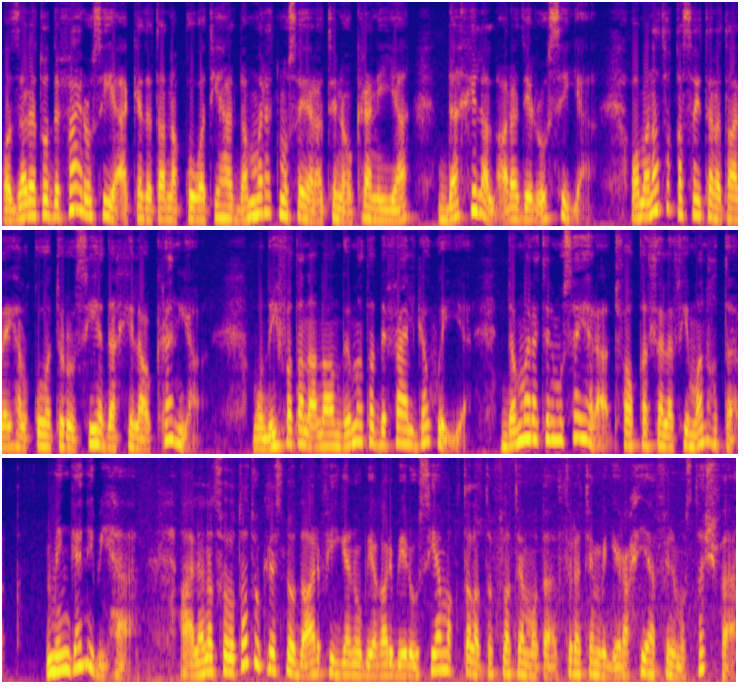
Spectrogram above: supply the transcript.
وزارة الدفاع الروسية أكدت أن قواتها دمرت مسيرات أوكرانية داخل الأراضي الروسية ومناطق سيطرت عليها القوات الروسية داخل أوكرانيا. مضيفة أن أنظمة الدفاع الجوي دمرت المسيرات فوق ثلاث مناطق. من جانبها أعلنت سلطات كريسنودار في جنوب غرب روسيا مقتل طفلة متأثرة بجراحها في المستشفى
